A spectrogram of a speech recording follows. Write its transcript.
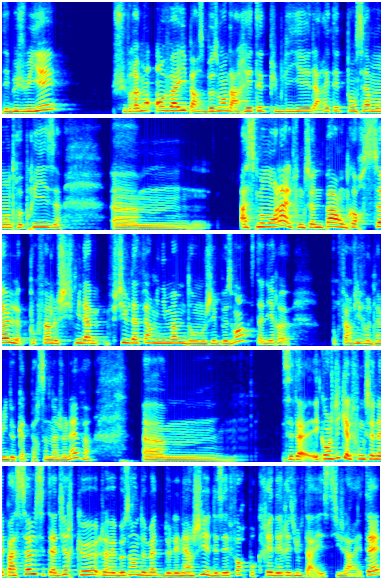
Début juillet, je suis vraiment envahie par ce besoin d'arrêter de publier, d'arrêter de penser à mon entreprise. Euh, à ce moment-là, elle fonctionne pas encore seule pour faire le chiffre d'affaires minimum dont j'ai besoin, c'est-à-dire euh, pour faire vivre une famille de quatre personnes à Genève. Euh, et quand je dis qu'elle fonctionnait pas seule, c'est-à-dire que j'avais besoin de mettre de l'énergie et des efforts pour créer des résultats. Et si j'arrêtais,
